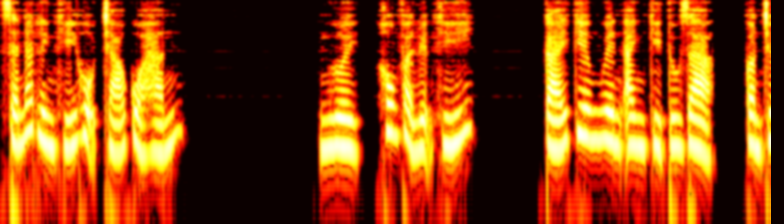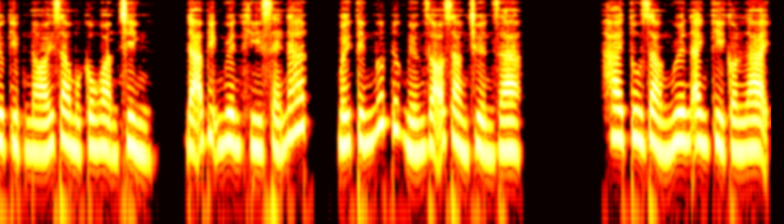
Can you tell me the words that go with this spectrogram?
xé nát linh khí hộ cháo của hắn. Người, không phải luyện khí. Cái kia nguyên anh kỳ tu giả, còn chưa kịp nói ra một câu hoàn chỉnh, đã bị nguyên khí xé nát, mấy tiếng nuốt nước miếng rõ ràng truyền ra. Hai tu giả nguyên anh kỳ còn lại,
